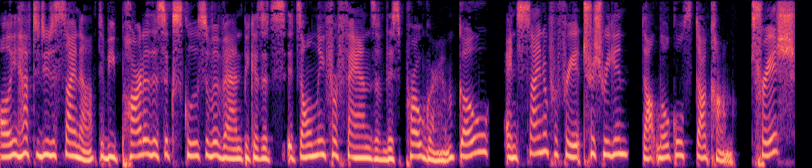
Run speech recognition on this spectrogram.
All you have to do to sign up to be part of this exclusive event because it's, it's only for fans of this program. Go and sign up for free at trishregan.locals.com. Trish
